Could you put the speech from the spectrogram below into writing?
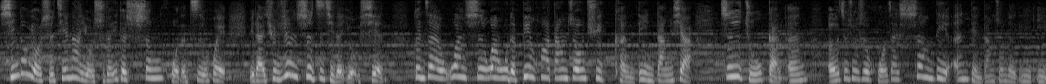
行动有时，接纳有时的一个生活的智慧，以来去认识自己的有限，更在万事万物的变化当中去肯定当下，知足感恩。而这就是活在上帝恩典当中的意义。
